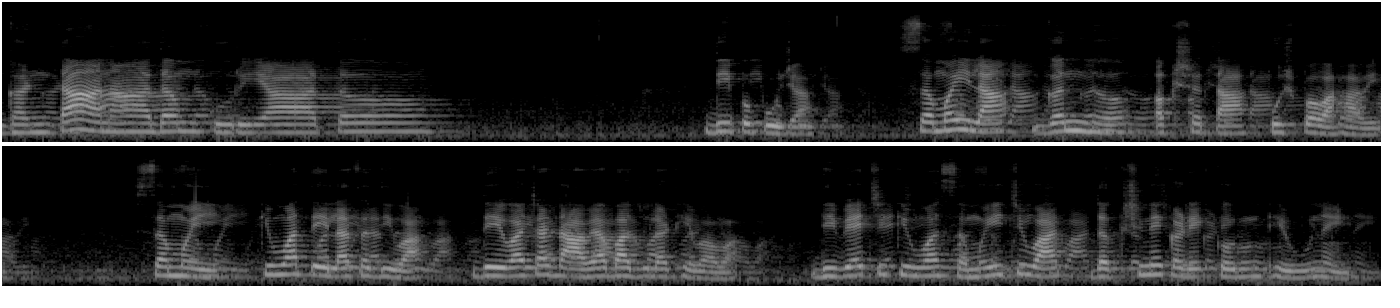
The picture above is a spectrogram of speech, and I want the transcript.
घंटानादं कुर्यात। दीपपूजा। समईला गंध अक्षता पुष्प वहावे। समई किंवा तेलाचा दिवा देवाच्या डाव्या बाजूला ठेवावा। दिव्याची किंवा समईची वात दक्षिणेकडे करून ठेवू नये।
